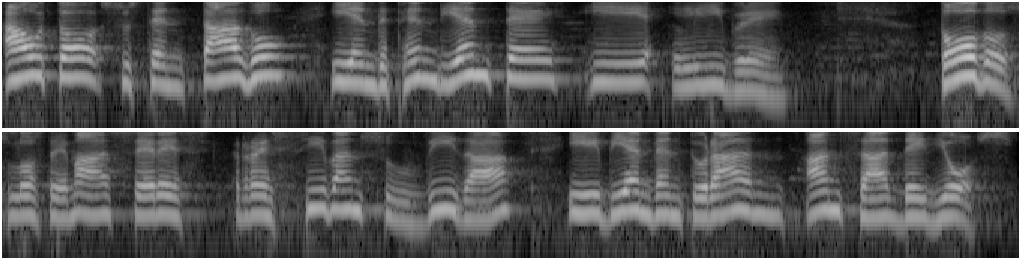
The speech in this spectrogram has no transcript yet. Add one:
autosustentado y independiente y libre. Todos los demás seres reciban su vida y bienaventuranza de Dios.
